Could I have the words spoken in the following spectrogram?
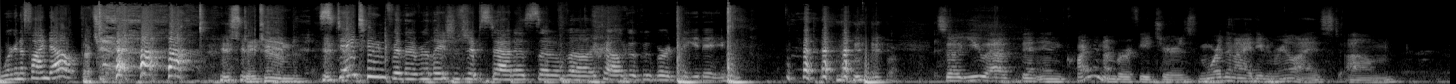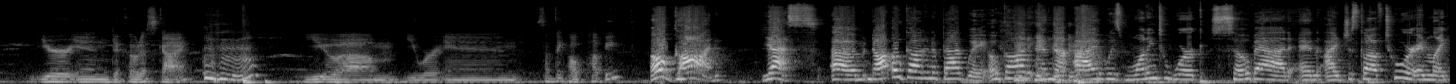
We're going to find out. That's right. Stay tuned. Stay tuned for the relationship status of uh, Calico Cooper and Piggy D. So you have been in quite a number of features, more than I had even realized. Um, you're in Dakota Sky. Mm-hmm. You um, you were in something called Puppy. Oh God, yes. Um, not oh God in a bad way. Oh God, in that I was wanting to work so bad, and I just got off tour, and like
